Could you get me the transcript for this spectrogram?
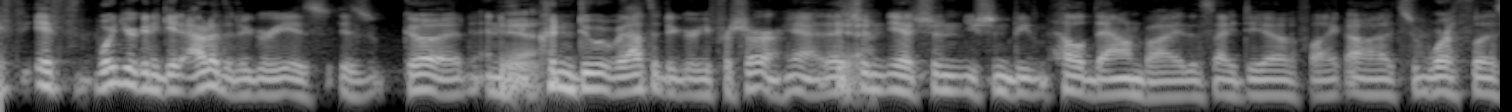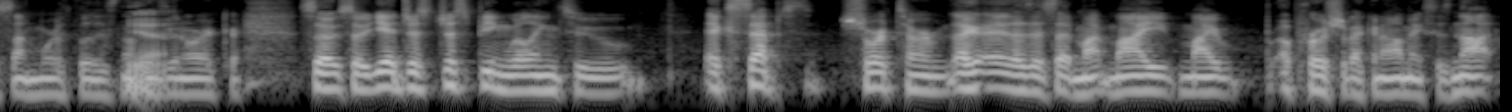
if if what you're going to get out of the degree is is good, and if Yeah. you couldn't do it without the degree, for sure, yeah, that Yeah. shouldn't yeah shouldn't you shouldn't be held down by this idea of like oh it's worthless, I'm worthless, nothing's Yeah. going to work. So so yeah, just just being willing to accept short term. Like, as I said, my, my my approach of economics is not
